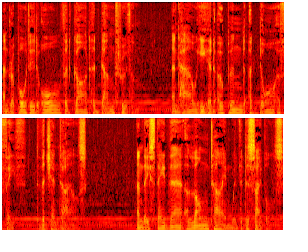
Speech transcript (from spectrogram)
and reported all that God had done through them, and how he had opened a door of faith to the Gentiles. And they stayed there a long time with the disciples.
